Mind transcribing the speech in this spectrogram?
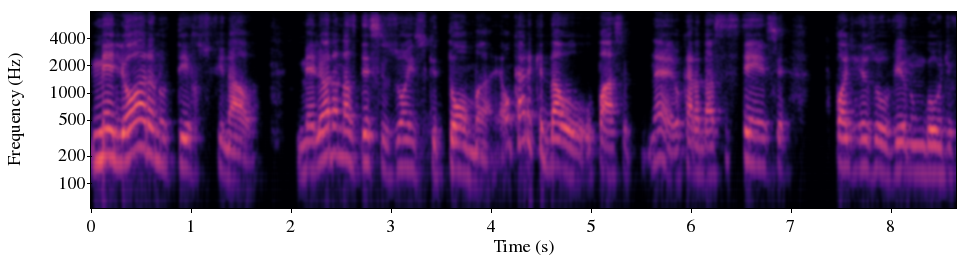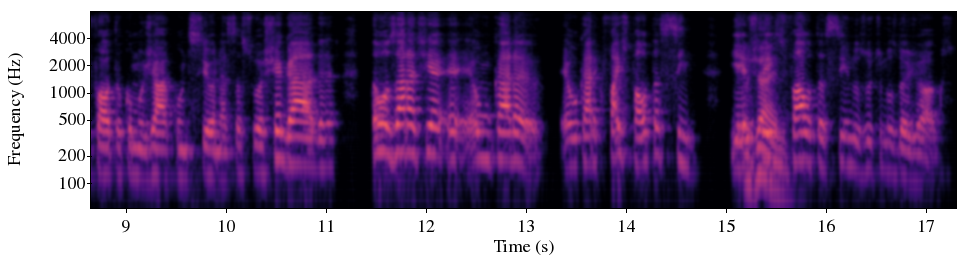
melhora no terço final melhora nas decisões que toma. É um cara que dá o, o passe, né? É o cara da assistência, pode resolver num gol de falta, como já aconteceu nessa sua chegada. Então o Zarate é, é, é um cara, é o cara que faz falta sim. E ele fez falta sim nos últimos dois jogos.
